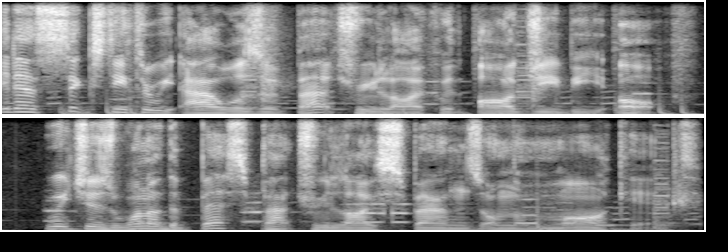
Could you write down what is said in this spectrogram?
It has 63 hours of battery life with RGB off, which is one of the best battery lifespans on the market.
